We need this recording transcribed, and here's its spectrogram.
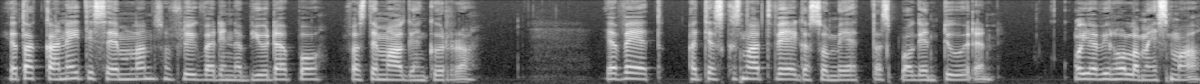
Jag tackar nej till semlan som flygvärdinnan bjuder på, fast det magen kurrar. Jag vet att jag ska snart vägas och mätas på agenturen och jag vill hålla mig smal.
